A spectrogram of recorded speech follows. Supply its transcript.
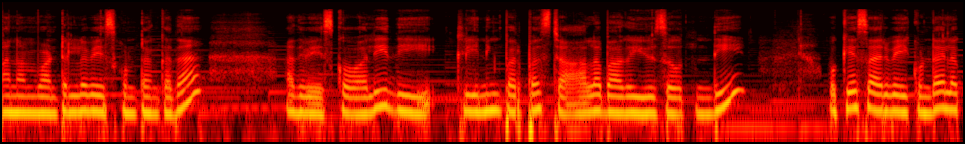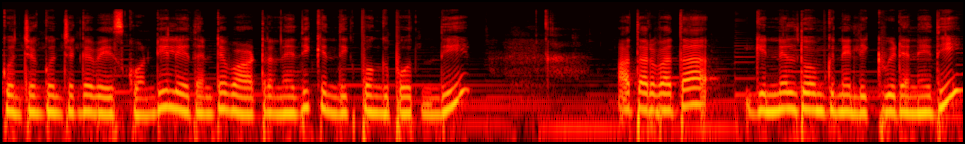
మనం వంటల్లో వేసుకుంటాం కదా అది వేసుకోవాలి. ఇది క్లీనింగ్ పర్పస్ చాలా బాగా యూజ్ అవుతుంది. ఒకేసారి వేయకుండా ఇలా కొంచెం కొంచెంగా వేసుకోండి. లేదంటే వాటర్ అనేది కిందికి పొంగిపోతుంది. ఆ తర్వాత గిన్నెలు తోముకునే లిక్విడ్ అనేది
